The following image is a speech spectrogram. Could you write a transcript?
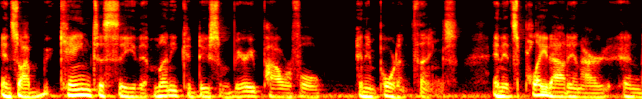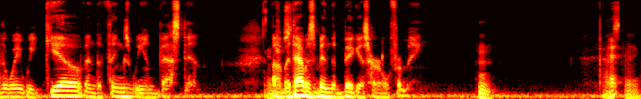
And so I came to see that money could do some very powerful and important things. And it's played out in our in the way we give and the things we invest in. Uh, but that has been the biggest hurdle for me. Fascinating.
